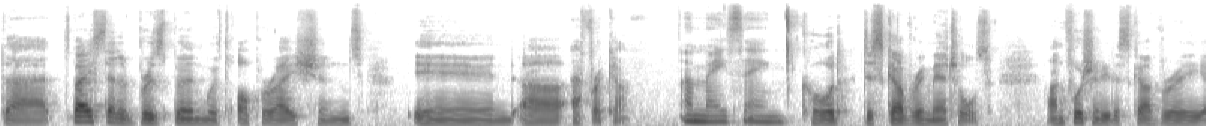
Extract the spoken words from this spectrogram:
that's based out of Brisbane with operations in uh, Africa Amazing. called Discovery Metals. Unfortunately, Discovery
